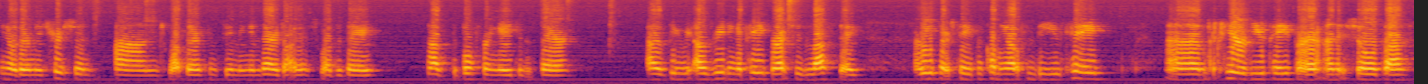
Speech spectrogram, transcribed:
you know, their nutrition and what they're consuming in their diet, whether they have the buffering agents there. I was, being, I was reading a paper actually the last day, a research paper coming out from the UK, um, a peer-reviewed paper, and it showed that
